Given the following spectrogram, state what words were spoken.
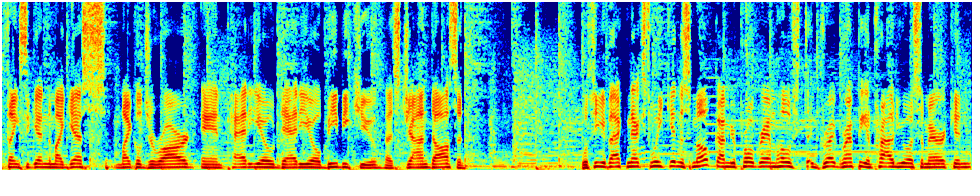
Thanks again to my guests, Michael Gerard and Patio Daddio BBQ. That's John Dawson. We'll see you back next week in the smoke. I'm your program host, Greg Rempe, and proud U.S. American.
